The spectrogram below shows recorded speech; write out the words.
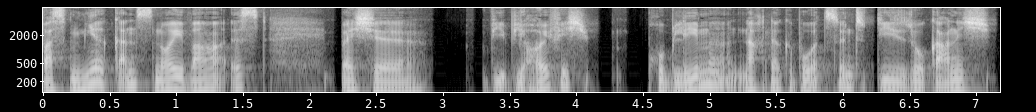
Was mir ganz neu war, ist, welche, wie, wie häufig Probleme nach einer Geburt sind, die so gar nicht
